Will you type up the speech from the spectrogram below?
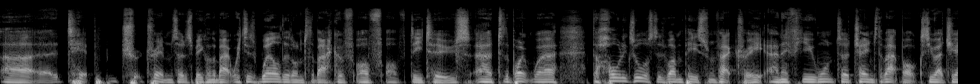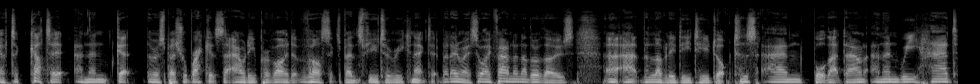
uh, tip tr- trim, so to speak, on the back, which is welded onto the back of of, of D2s uh, to the point where the whole exhaust is one piece from factory. And if you want to change the back box, you actually have to cut it and then get there are special brackets that Audi provide at vast expense for you to reconnect it. But anyway, so I found another of those uh, at the lovely D2 Doctors and bought that down. And then we had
